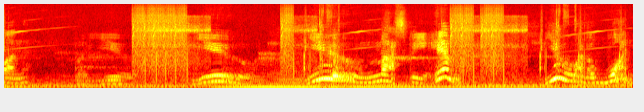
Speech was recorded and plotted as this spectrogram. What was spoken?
one. But you... You... You must be him! You are the one!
